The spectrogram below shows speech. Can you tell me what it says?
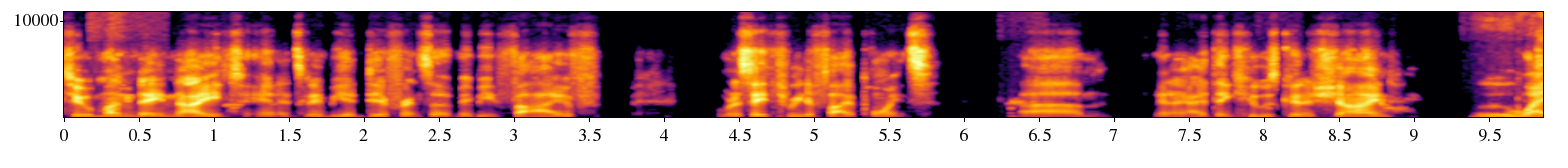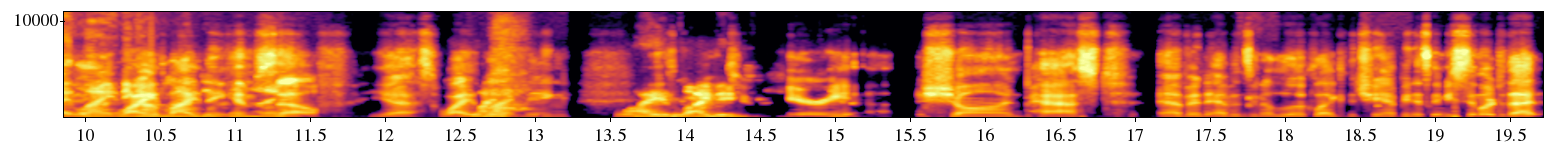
to Monday night, and it's going to be a difference of maybe five. I'm going to say three to five points. Um, and I I think who's going to shine? Ooh, White Lightning. White on Monday Lightning night. himself. Yes, White White- Lightning. White Lightning. carry Sean past Evan. Evan's going to look like the champion. It's going to be similar to that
